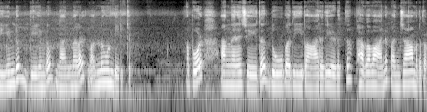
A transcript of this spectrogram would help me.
വീണ്ടും വീണ്ടും നന്മകൾ വന്നുകൊണ്ടിരിക്കും. അപ്പോൾ അങ്ങനെ ചെയ്ത് ധൂപദീപ ആരതി എടുത്ത് ഭഗവാന് പഞ്ചാമൃതം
